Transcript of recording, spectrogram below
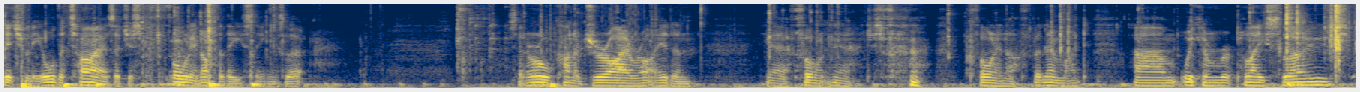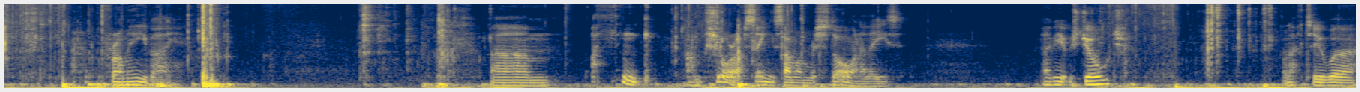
literally all the tyres are just falling off of these things. Look, so they're all kind of dry rotted and yeah, falling, yeah, just falling off. But never mind. Um, we can replace those from eBay. Um, I think I'm sure I've seen someone restore one of these. Maybe it was George. I'll have to uh,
